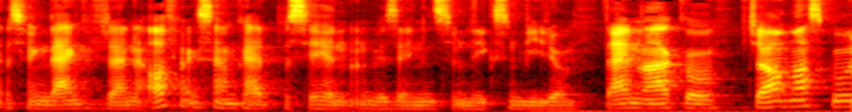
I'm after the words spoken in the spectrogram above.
Deswegen danke für deine Aufmerksamkeit bis hierhin und wir sehen uns im nächsten Video. Dein Marco. Ciao, mach's gut.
